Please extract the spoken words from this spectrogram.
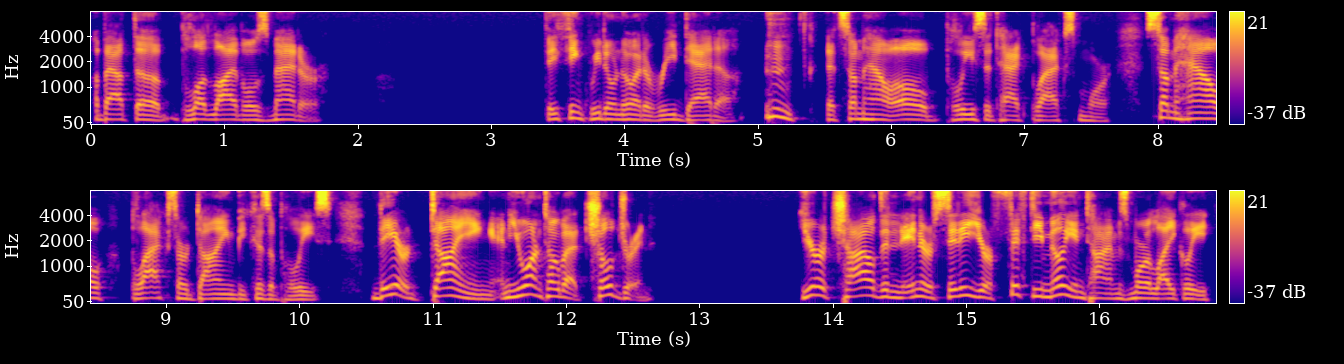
about the blood libels matter. They think we don't know how to read data, that somehow, oh, police attack blacks more. Somehow blacks are dying because of police. They are dying, and you want to talk about children. You're a child in an inner city, you're 50 million times more likely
